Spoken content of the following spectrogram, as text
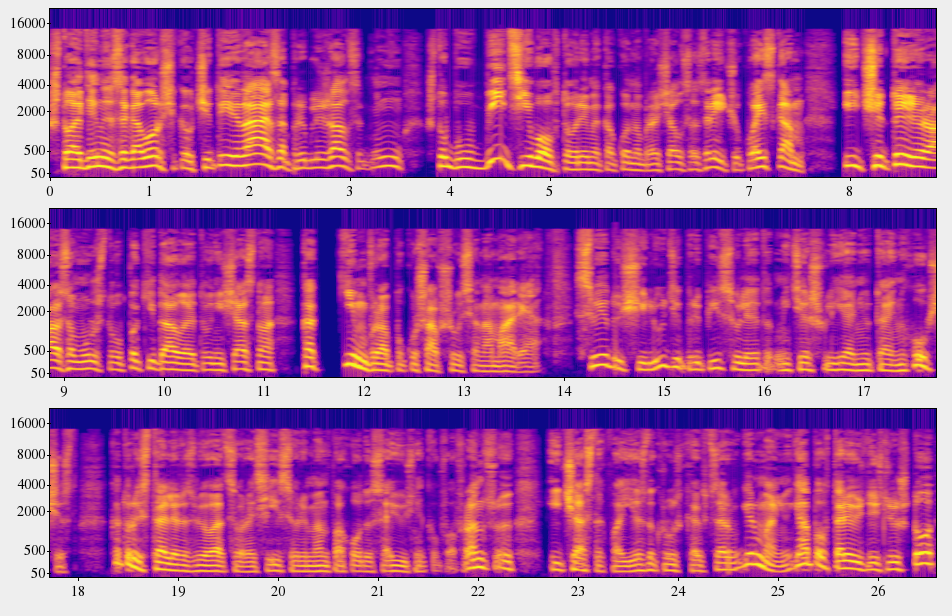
что один из заговорщиков четыре раза приближался к нему, чтобы убить его, в то время как он обращался с речью к войскам, и четыре раза мужество покидало этого несчастного, как Кимвра, покушавшегося на Мария. Сведущие люди приписывали этот мятеж влиянию тайных обществ, которые стали развиваться в России со времен похода союзников во Францию и частых поездок русских офицеров в Германию. Я повторяю здесь лишь то,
